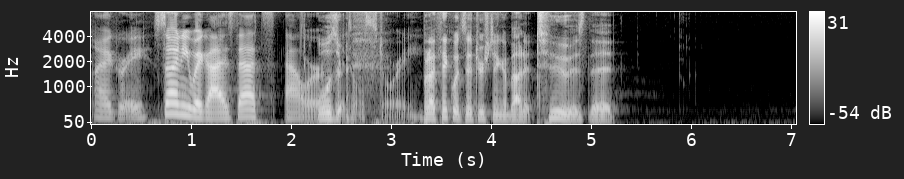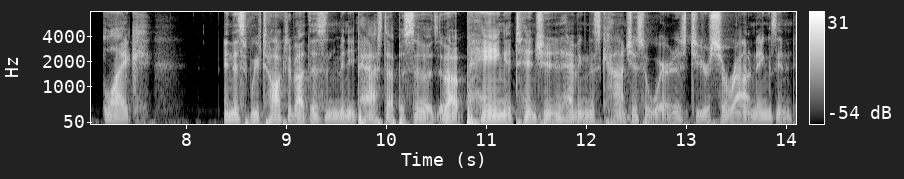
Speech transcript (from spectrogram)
I agree. So anyway, guys, that's our Well, there- little story. But I think what's interesting about it too is that, like, and this we've talked about this in many past episodes about paying attention and having this conscious awareness to your surroundings and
